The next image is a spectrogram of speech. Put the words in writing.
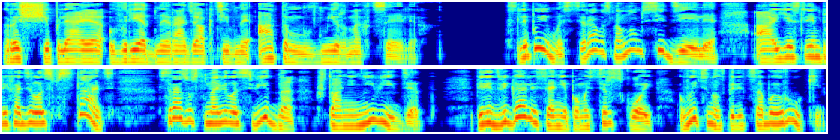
расщепляя вредный радиоактивный атом в мирных целях. Слепые мастера в основном сидели, а если им приходилось встать, сразу становилось видно, что они не видят. Передвигались они по мастерской, вытянув перед собой руки.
